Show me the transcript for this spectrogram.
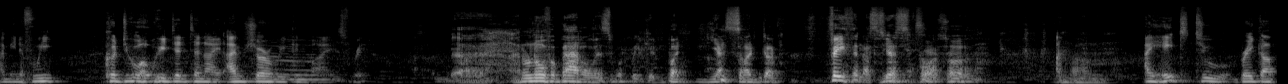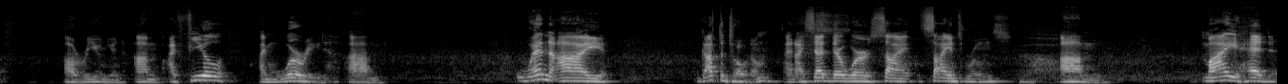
I mean, if we could do what we did tonight, I'm sure we can buy his freedom. I don't know if a battle is what we could, but yes, I have faith in us. Yes, of course. Uh, I hate to break up our reunion. Um, I feel I'm worried. Um, when I got the totem and I said there were sci- science runes, um, my head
